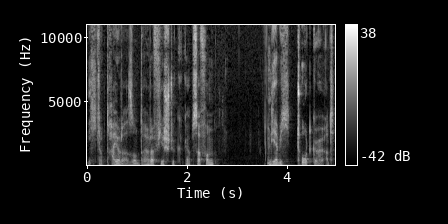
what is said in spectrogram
ich glaube drei oder so, drei oder vier Stück gab es davon. Und die habe ich tot gehört.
